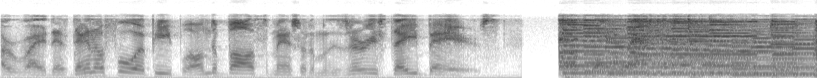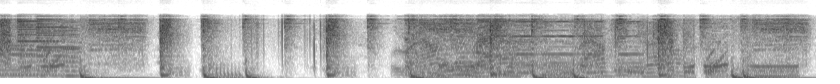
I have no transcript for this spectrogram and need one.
All right, that's Dana Ford, people, on the Boss Man Show, the Missouri State Bears. Round and round, round and round.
